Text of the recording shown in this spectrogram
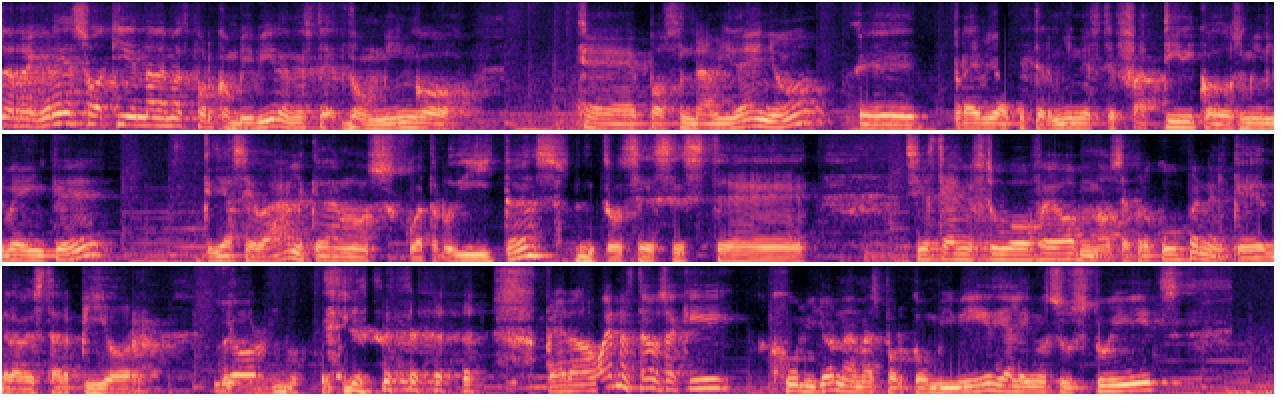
De regreso aquí en Nada más por convivir en este domingo eh, post-navideño, eh, previo a que termine este fatídico 2020, que ya se va, le quedan unos cuatro días. Entonces, este, si este año estuvo feo, no se preocupen, el que entra va a estar peor. Peor. Pero bueno, estamos aquí, Julio y yo, nada más por convivir, ya leímos sus tweets.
